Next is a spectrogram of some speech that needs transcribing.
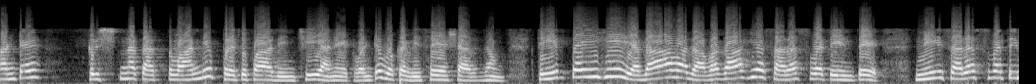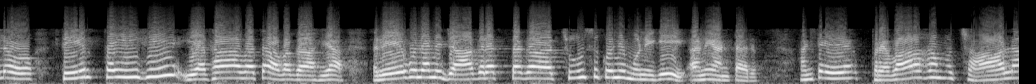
అంటే కృష్ణ తత్వాన్ని ప్రతిపాదించి అనేటువంటి ఒక విశేషార్థం. తీర్థై యథావద్ అవగాహ్య సరస్వతి అంటే నీ సరస్వతిలో తీర్థై యథావత అవగాహ్య. రేవులను జాగ్రత్తగా చూసుకుని మునిగి అని అంటారు. అంటే ప్రవాహం చాలా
